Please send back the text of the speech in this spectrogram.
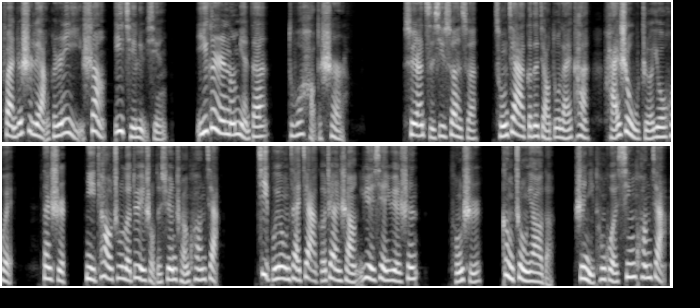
反正是两个人以上一起旅行，一个人能免单，多好的事儿啊！虽然仔细算算，从价格的角度来看还是五折优惠，但是你跳出了对手的宣传框架，既不用在价格战上越陷越深，同时更重要的是，你通过新框架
